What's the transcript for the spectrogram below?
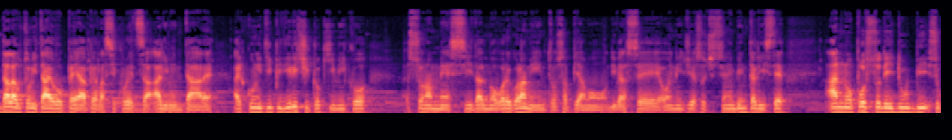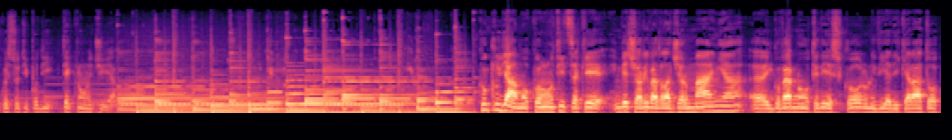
dall'autorità europea per la sicurezza alimentare. Alcuni tipi di riciclo chimico sono ammessi dal nuovo regolamento, sappiamo diverse ONG e associazioni ambientaliste hanno posto dei dubbi su questo tipo di tecnologia. Concludiamo con una notizia che invece arriva dalla Germania. Eh, il governo tedesco lunedì ha dichiarato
